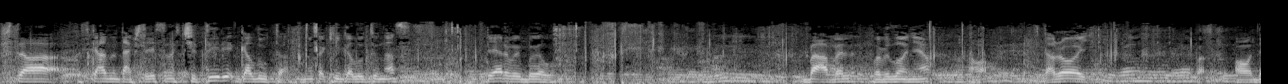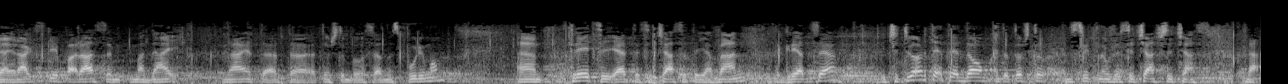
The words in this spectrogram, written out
что сказано так, что есть у нас четыре галута. Ну, какие галуты у нас? Первый был Бавель, Вавилония. О, второй, о, да, иракский, Парас и Мадай. Да, это, это то, что было связано с Пуримом. Эм, третий это сейчас это Яван, это Греция. И четвертый это дом, это то, что действительно уже сейчас, сейчас. Да.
